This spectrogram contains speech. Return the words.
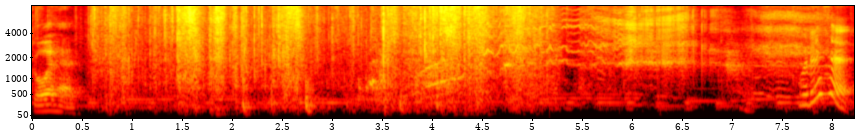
Go ahead. What is it?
